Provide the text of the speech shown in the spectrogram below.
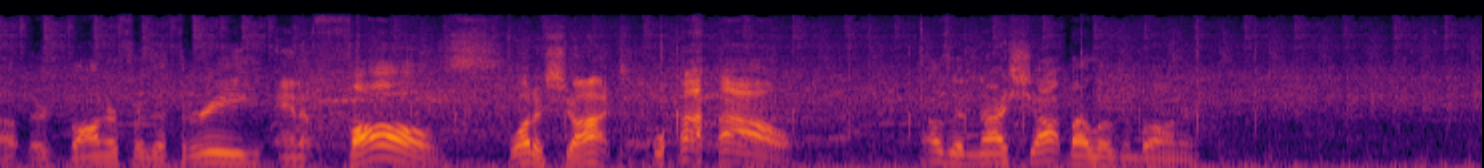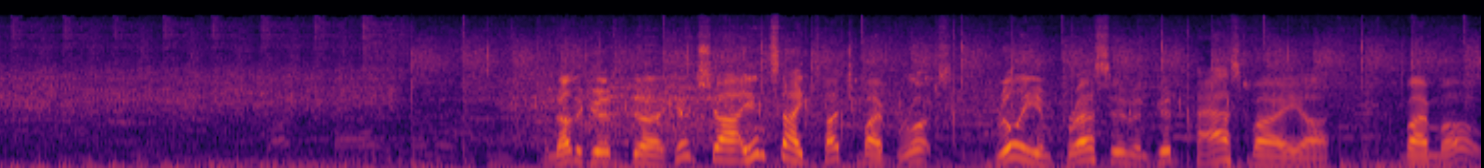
Oh, there's Bonner for the three, and it falls. What a shot! Wow. That was a nice shot by Logan Bonner. Another good uh, good shot, inside touch by Brooks. Really impressive and good pass by uh, by Mo.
